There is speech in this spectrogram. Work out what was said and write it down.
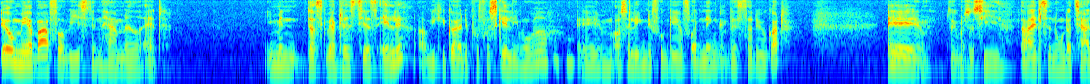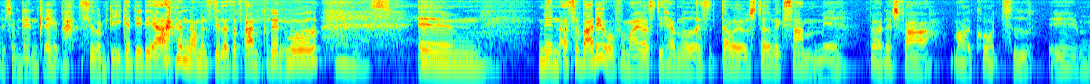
Det var mere bare for at vise den her med, at jamen, der skal være plads til os alle, og vi kan gøre det på forskellige måder. Mhm. Øhm, og så længe det fungerer for den enkelte, så er det jo godt. Øhm, så kan man så sige, der er altid nogen, der tager det som et angreb, selvom det ikke er det, det er, når man stiller sig frem på den måde. Yes. Øhm, men, og så var det jo for mig også det her med, altså der var jeg jo stadigvæk sammen med børnenes far meget kort tid. Øhm,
